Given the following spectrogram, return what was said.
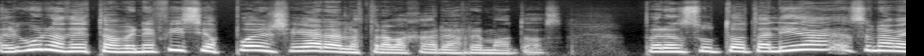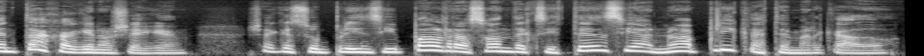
Algunos de estos beneficios pueden llegar a los trabajadores remotos, pero en su totalidad es una ventaja que no lleguen, ya que su principal razón de existencia no aplica a este mercado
